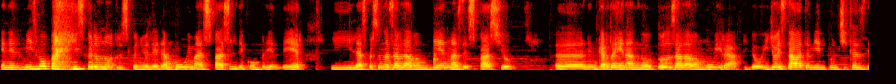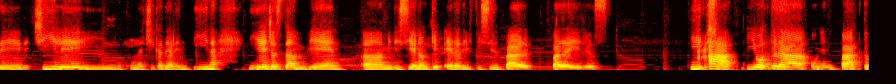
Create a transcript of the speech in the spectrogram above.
en el mismo país, pero un otro español, era muy más fácil de comprender y las personas hablaban bien más despacio. Uh, en Cartagena no, todos hablaban muy rápido. Y yo estaba también con chicas de, de Chile y una chica de Argentina y ellos también uh, me dijeron que era difícil para, para ellos. Y, ah, y otra, un impacto,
